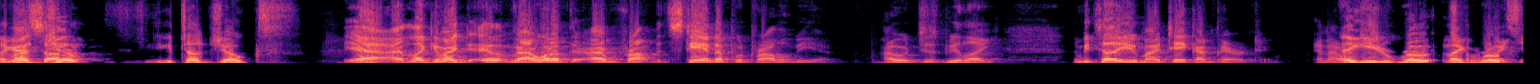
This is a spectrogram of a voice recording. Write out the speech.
Like Like I saw, jokes. You can tell jokes. Yeah. I, like if I if I went up there, I would probably stand up would probably be it. I would just be Mhm. like, let me tell you my take on parenting, and I, I think you wrote like roast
